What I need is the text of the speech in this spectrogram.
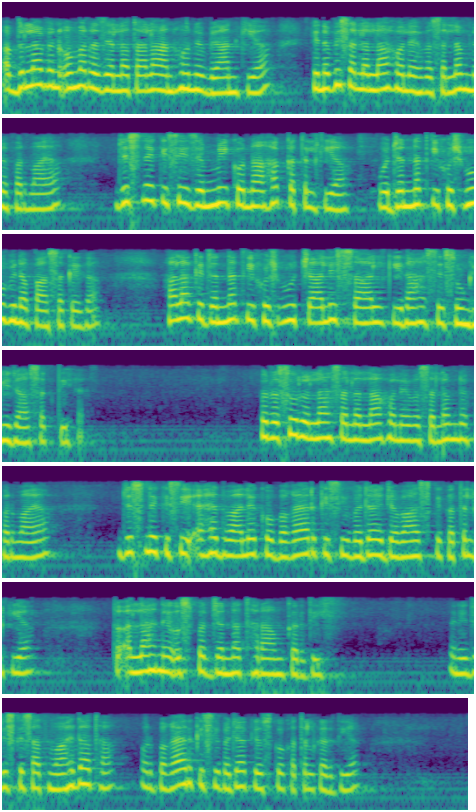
عبداللہ بن عمر رضی اللہ تعالیٰ عنہ نے بیان کیا کہ نبی صلی اللہ علیہ وسلم نے فرمایا جس نے کسی ذمی کو نہ حق قتل کیا، وہ جنت کی خوشبو بھی نہ پا سکے گا۔ حالانکہ جنت کی خوشبو چالیس سال کی راہ سے سونگھی جا سکتی ہے۔ پھر رسول اللہ صلی اللہ علیہ وسلم نے فرمایا، جس نے کسی عہد والے کو بغیر کسی وجہ جواز کے قتل کیا، تو اللہ نے اس پر جنت حرام کر دی۔ یعنی جس کے ساتھ معاہدہ تھا اور بغیر کسی وجہ کے اس کو قتل کر دیا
